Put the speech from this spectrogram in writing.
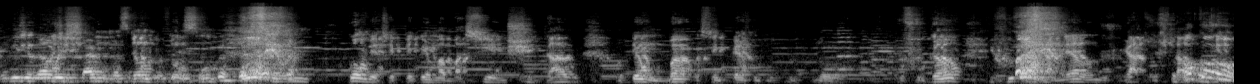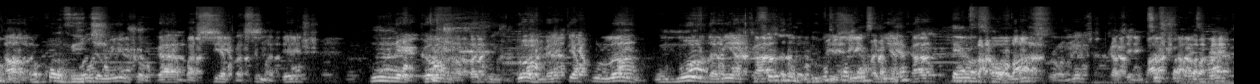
Ele jogava o charme pra cima do professor. Conversei, peguei uma bacia, enchi d'água, botei um banco assim perto do, do, do fogão e fui para a janela onde os gatos estavam. O convite. Quando eu ia jogar a bacia para cima deles, um negão, rapaz, de uns dois metros, ia pulando o muro da minha casa, do do vizinho para minha casa, para só. roubar, pelo menos, casa embaixo estava.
